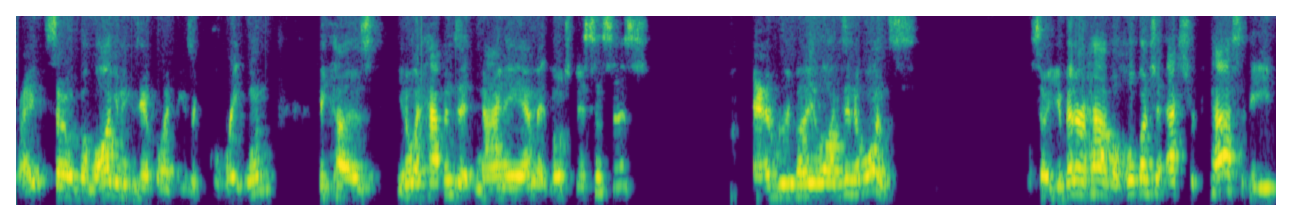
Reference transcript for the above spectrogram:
right? So the login example I think is a great one because you know what happens at 9 a.m. at most businesses? Everybody logs in at once. So you better have a whole bunch of extra capacity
